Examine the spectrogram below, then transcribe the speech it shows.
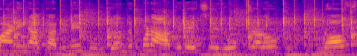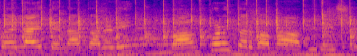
પાણીના કારણે દુર્ગંધ પણ આવી રહી છે. રોગચાળો ન ફેલાય તેના કારણે માંગ પણ કરવામાં આવી રહી છે.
